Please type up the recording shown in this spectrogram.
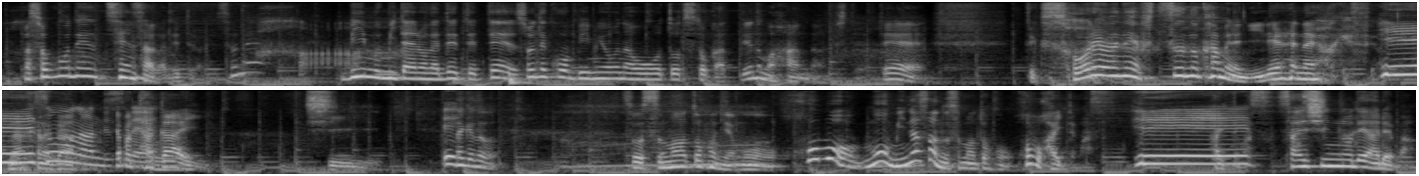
まあ、そこでセンサーが出てるわけですよね。はあ。ビームみたいのが出ててそれでこう微妙な凹凸とかっていうのも判断しててでそれはね普通のカメラに入れられないわけですよ。へーかか。そうなんですね。やっぱ高いし。えだけどそうスマートフォンにはもうほぼもう皆さんのスマートフォンほぼ入ってます。入ってへえます。最新のであれば。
